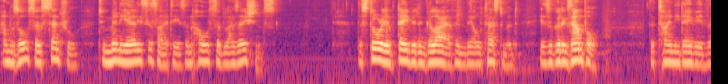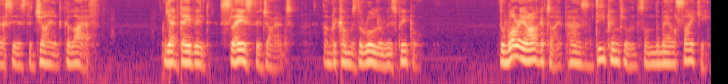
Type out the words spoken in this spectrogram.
and was also central to many early societies and whole civilizations. The story of David and Goliath in the Old Testament is a good example. The tiny David versus the giant Goliath. Yet David slays the giant and becomes the ruler of his people. The warrior archetype has deep influence on the male psyche,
